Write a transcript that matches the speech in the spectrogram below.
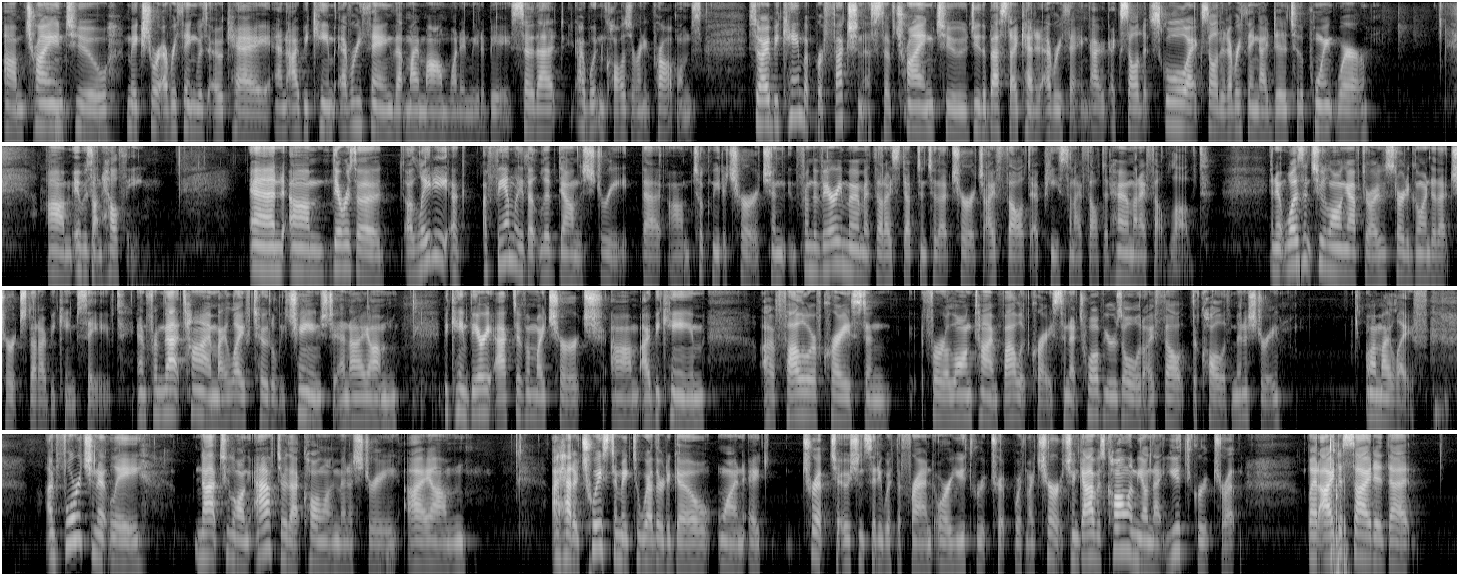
um, trying to make sure everything was okay, and I became everything that my mom wanted me to be so that I wouldn't cause her any problems. So I became a perfectionist of trying to do the best I can at everything. I excelled at school, I excelled at everything I did to the point where um, it was unhealthy. And um, there was a, a lady, a, a, family that lived down the street that um, took me to church. And from the very moment that I stepped into that church, I felt at peace and I felt at home and I felt loved. And it wasn't too long after I started going to that church that I became saved. And from that time, my life totally changed. And I um, became very active in my church. Um, I became a follower of Christ and for a long time followed Christ. And at 12 years old, I felt the call of ministry on my life. Unfortunately, not too long after that call on ministry, I um, I had a choice to make to whether to go on a trip to Ocean City with a friend or a youth group trip with my church. And God was calling me on that youth group trip, but I decided that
